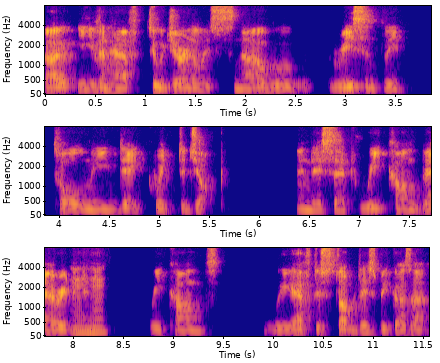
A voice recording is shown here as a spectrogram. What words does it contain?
I even have two journalists now who recently told me they quit the job and they said we can't bear it Mhm. we can't we have to stop this because uh,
